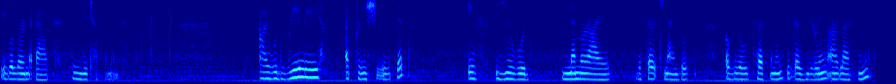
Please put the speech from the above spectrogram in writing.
we will learn about the New Testament. I would really appreciate it if you would memorize the 39 books of the Old Testament because during our lessons,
